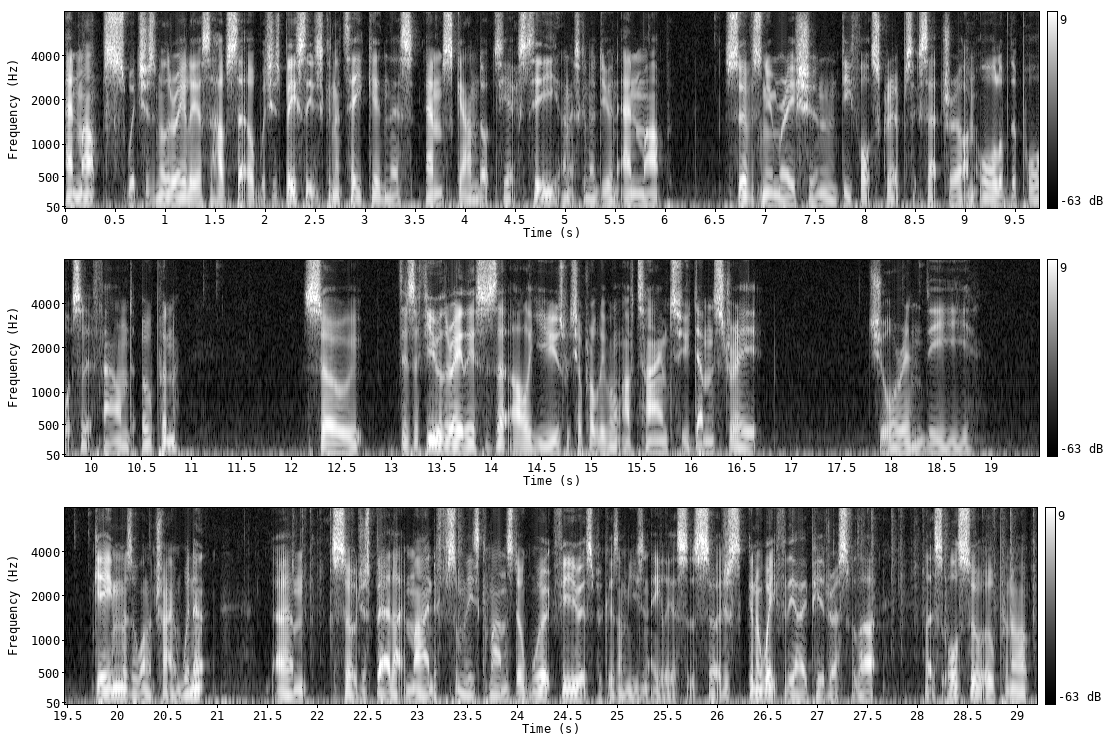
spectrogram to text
nmaps, which is another alias I have set up, which is basically just going to take in this mscan.txt and it's going to do an nmap service enumeration, default scripts, etc. on all of the ports that it found open. So there's a few other aliases that I'll use which I probably won't have time to demonstrate during the game as I want to try and win it. Um, so just bear that in mind. If some of these commands don't work for you, it's because I'm using aliases. So I'm just going to wait for the IP address for that. Let's also open up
